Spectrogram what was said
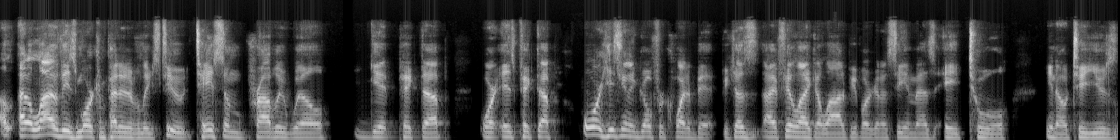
a, a lot of these more competitive leagues too, Taysom probably will get picked up or is picked up, or he's going to go for quite a bit because I feel like a lot of people are going to see him as a tool, you know, to use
